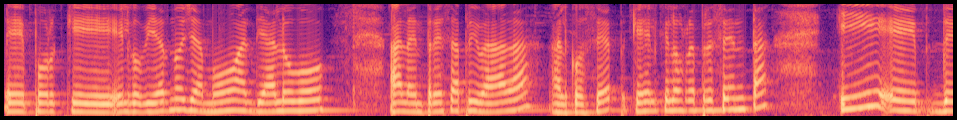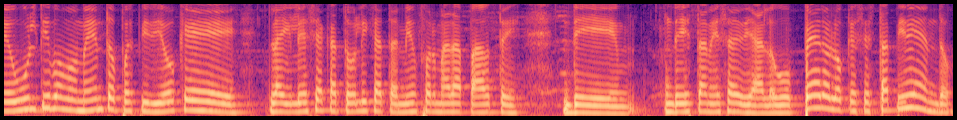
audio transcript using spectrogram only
eh, porque el gobierno llamó al diálogo a la empresa privada, al COSEP, que es el que los representa, y eh, de último momento, pues pidió que la Iglesia Católica también formara parte de, de esta mesa de diálogo. Pero lo que se está pidiendo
